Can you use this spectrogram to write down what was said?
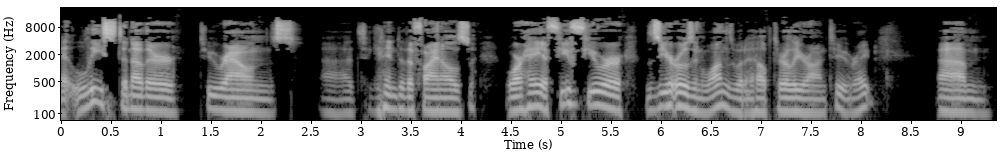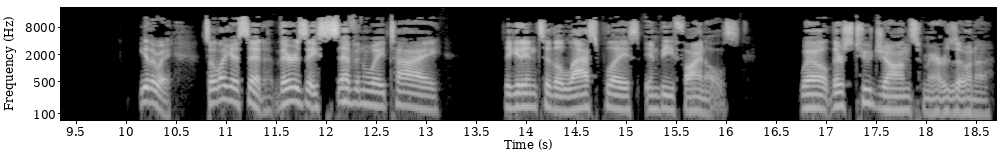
at least another two rounds uh, to get into the finals. Or hey, a few fewer zeros and ones would have helped earlier on too, right? Um, either way, so like I said, there is a seven-way tie to get into the last place in B finals. Well, there's two Johns from Arizona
